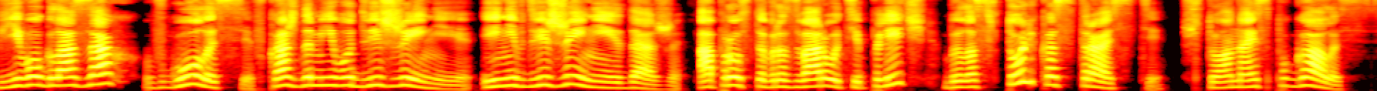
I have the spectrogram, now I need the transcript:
В его глазах, в голосе, в каждом его движении, и не в движении даже, а просто в развороте плеч было столько страсти, что она испугалась.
